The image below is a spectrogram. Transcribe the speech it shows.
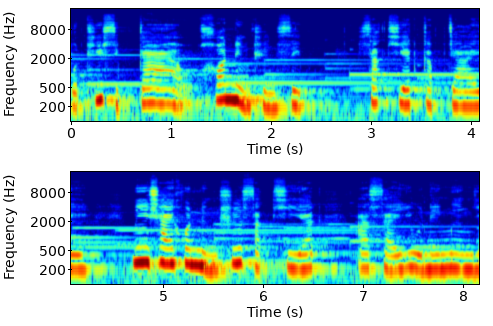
บทที่ 19 ข้อ1ถึง10ซักเคียดกับใจ มีชายคนหนึ่งชื่อซักเคียดอาศัยอยู่ในเมืองเย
